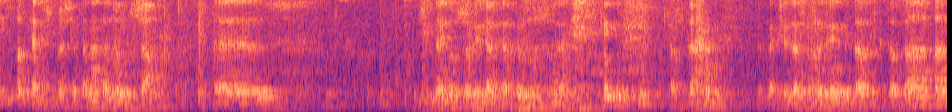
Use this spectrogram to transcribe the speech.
I spotkaliśmy właśnie pana Tadeusza, dziwnego człowieka w kapeluszu. Prawda? Tak się zastanowiłem, kto, kto to, a pan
